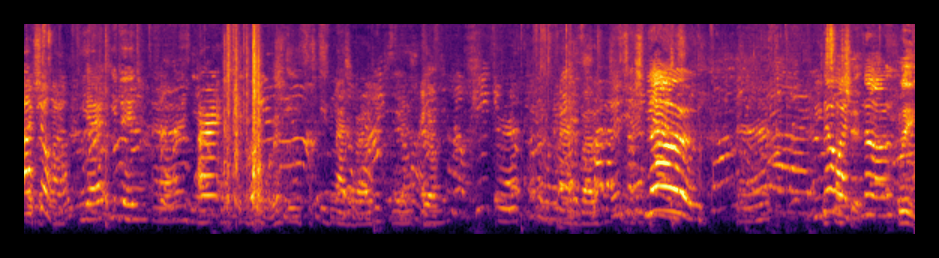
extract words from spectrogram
uh, sure. Yeah, you did. Uh, Alright. He's, he's mad about it. Yeah. Yeah. He's mad about it. No! You know I. it. No. Please.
